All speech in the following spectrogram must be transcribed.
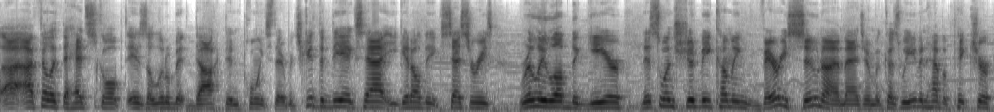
I feel like the head sculpt is a little bit docked in points there, but you get the DX hat, you get all the accessories, really love the gear. This one should be coming very soon, I imagine, because we even have a picture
